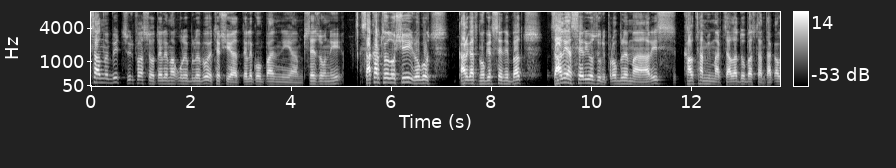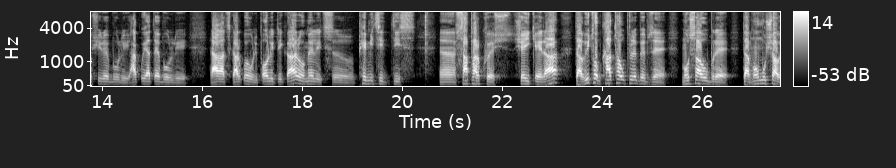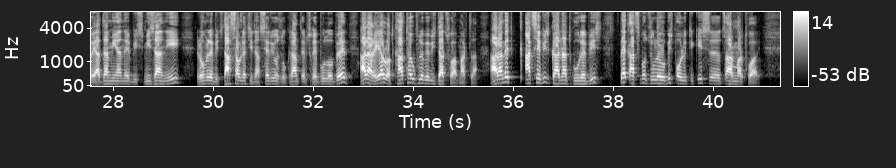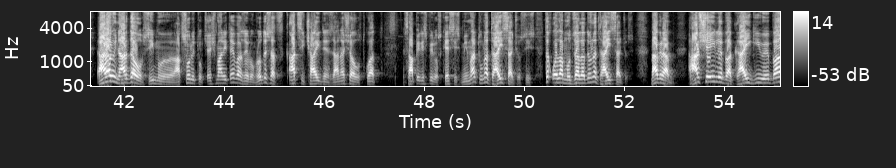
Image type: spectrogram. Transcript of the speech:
მოგესალმებით, ძვირფასო ტელემაყურებლებო, ეთერშია ტელეკომპანია სეზონი. საქართველოში, როგორც კარგად მოგეხსენებათ, ძალიან სერიოზული პრობლემა არის ქალთა მიმართ ძალადობასთან დაკავშირებული, აკვიატებული რაღაც გარკვეული პოლიტიკა, რომელიც ფემიციდის საფარქვეშ შეიკერა და ვითომ ქალთა უფლებებზე მოსაუბრე და მომუშავე ადამიანების მიზანი, რომლებიც დასავლეთიდან სერიოზულ გრანტებს ღებულობენ, არა რეალურად ქალთა უფლებების დაცვა მართლა, არამედ კაცების განადგურების და კაცმოძულეობის პოლიტიკის წარმართვა არის. არავინ არ დაობს იმ აბსოლუტურ ჭეშმარიტებაზე, რომ როდესაც კაცი ჩაიდენს დანაშაულს, თქვათ, საპირისპირო სქესის მიმართ უნდა დაისაჯოს ის და ყველა მოძალადე უნდა დაისაჯოს. მაგრამ არ შეიძლება გაიგივება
